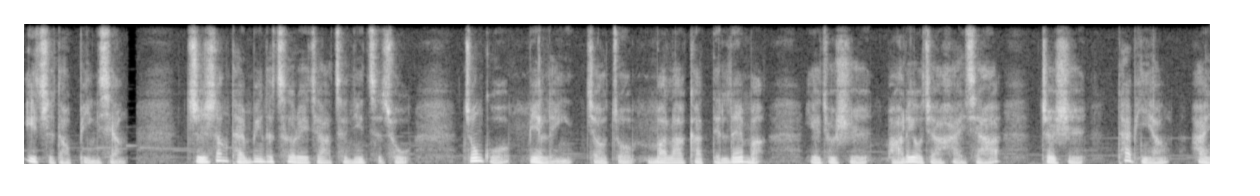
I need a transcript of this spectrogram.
一直到冰箱。纸上谈兵的策略家曾经指出，中国面临叫做 Malacca Dilemma，也就是马六甲海峡，这是太平洋和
